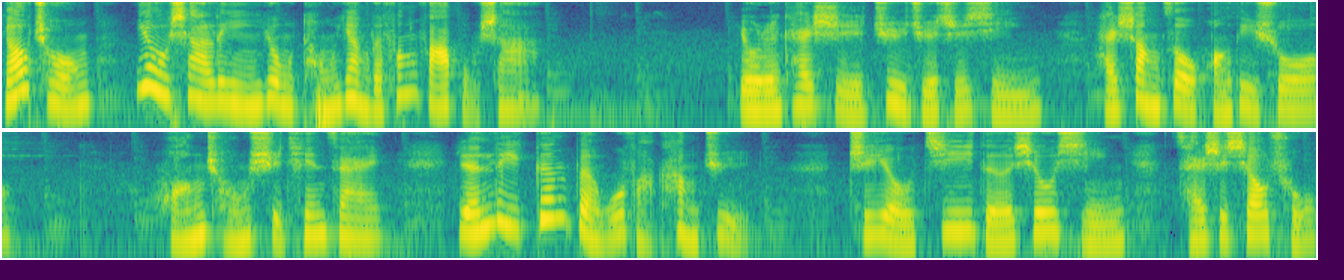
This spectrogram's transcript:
姚崇又下令用同样的方法捕杀，有人开始拒绝执行。还上奏皇帝说：“蝗虫是天灾，人力根本无法抗拒，只有积德修行才是消除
